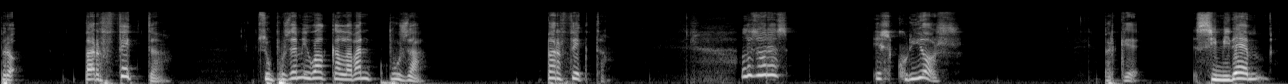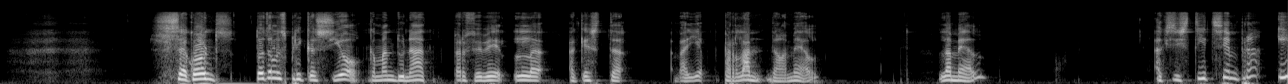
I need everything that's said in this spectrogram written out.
però perfecta. Suposem igual que la van posar. Perfecta. Aleshores, és curiós, perquè si mirem, segons tota l'explicació que m'han donat per fer bé la, aquesta, vaja, parlant de la mel, la mel ha existit sempre i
